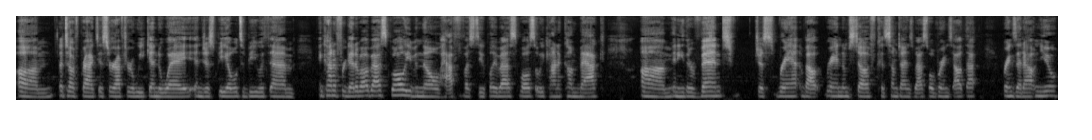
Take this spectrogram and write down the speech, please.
um, a tough practice or after a weekend away and just be able to be with them and kind of forget about basketball, even though half of us do play basketball. So we kind of come back um, and either vent, just rant about random stuff because sometimes basketball brings out that brings that out in you.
